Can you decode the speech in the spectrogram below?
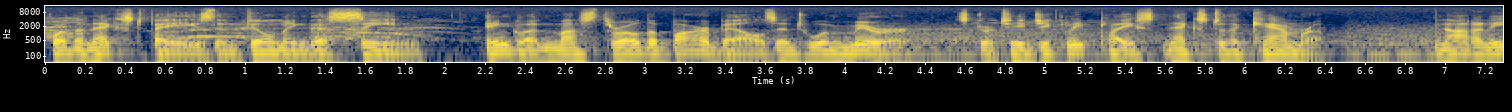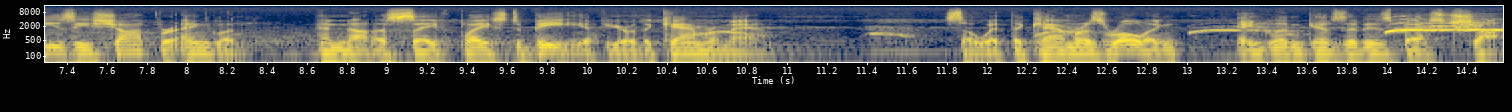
For the next phase in filming this scene, Englund must throw the barbells into a mirror strategically placed next to the camera. Not an easy shot for Englund, and not a safe place to be if you're the cameraman. So with the cameras rolling, Englund gives it his best shot.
